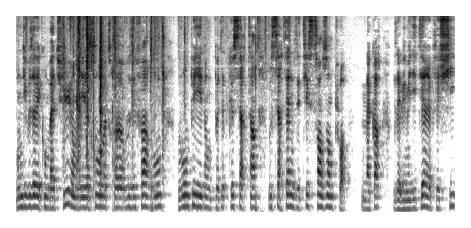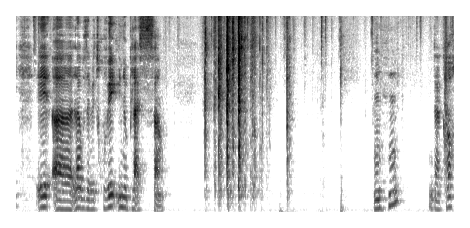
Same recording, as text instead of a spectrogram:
On me dit que vous avez combattu, on me dit que votre, vos efforts vont, vont payer. Donc peut-être que certains ou certaines, vous étiez sans emploi. D'accord? Vous avez médité, réfléchi et euh, là, vous avez trouvé une place. Mhm. D'accord.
